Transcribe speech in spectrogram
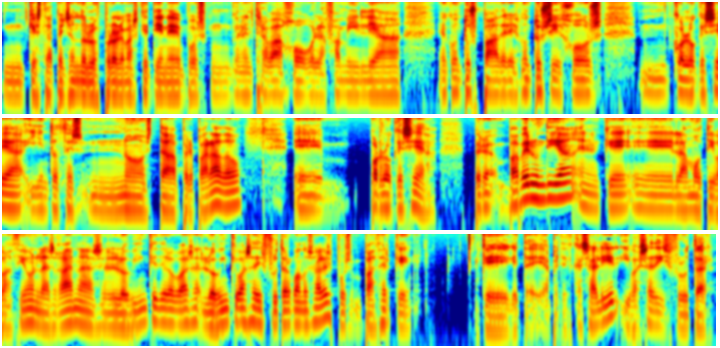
mm, que está pensando en los problemas que tiene pues con el trabajo, con la familia, eh, con tus padres, con tus hijos, mm, con lo que sea y entonces no está preparado por lo que sea. Pero va a haber un día en el que la motivación, las ganas, lo bien que te lo vas, lo bien que vas a disfrutar cuando sales, pues va a hacer que que, te apetezca salir y vas a disfrutar.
